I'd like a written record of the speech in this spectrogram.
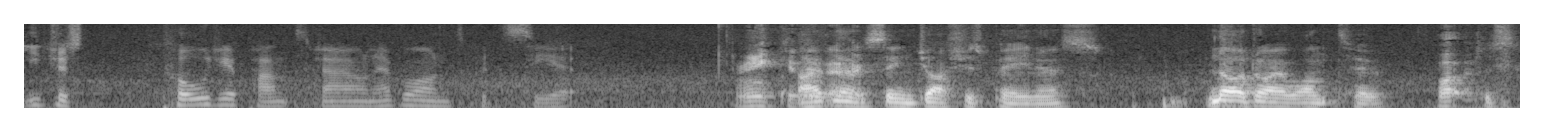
You just pulled your pants down, everyone could see it. I've do never seen Josh's penis. Nor do I want to. What? Just,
